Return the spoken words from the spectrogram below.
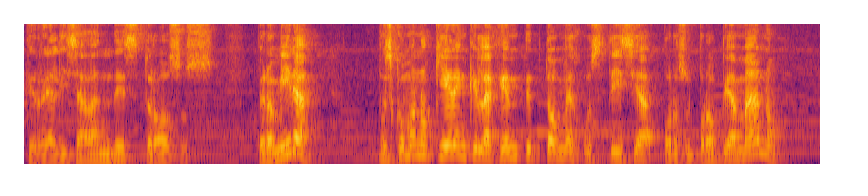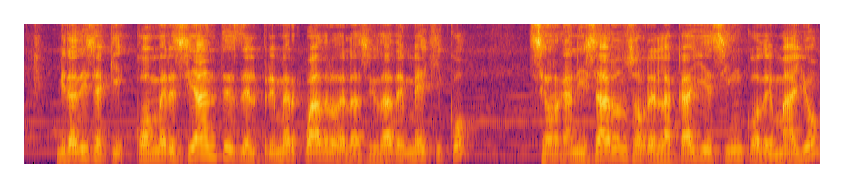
que realizaban destrozos. Pero mira, pues cómo no quieren que la gente tome justicia por su propia mano. Mira, dice aquí, comerciantes del primer cuadro de la Ciudad de México se organizaron sobre la calle 5 de Mayo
